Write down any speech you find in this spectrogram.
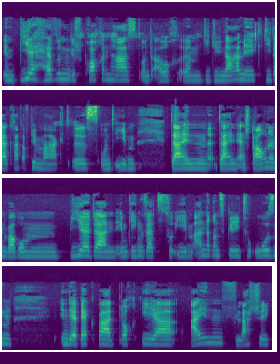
im Beer Heaven gesprochen hast und auch ähm, die Dynamik, die da gerade auf dem Markt ist und eben dein, dein Erstaunen, warum Bier dann im Gegensatz zu eben anderen Spirituosen in der Backbar doch eher einflaschig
